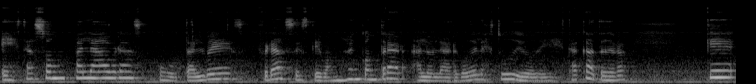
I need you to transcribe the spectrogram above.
estas son palabras o tal vez frases que vamos a encontrar a lo largo del estudio de esta cátedra que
